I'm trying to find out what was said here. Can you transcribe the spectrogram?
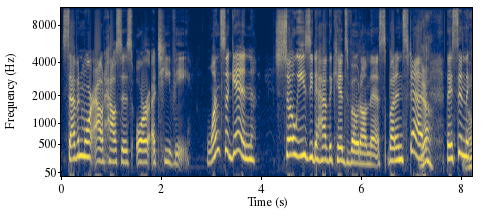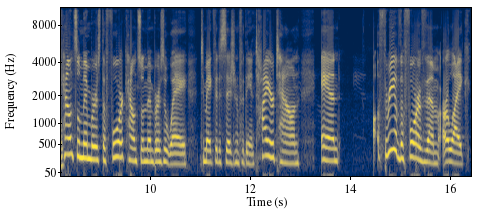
seven more outhouses or a TV. Once again, so easy to have the kids vote on this, but instead Yeah. they send the council members, the four council members away to make the decision for the entire town and three of the four of them are like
